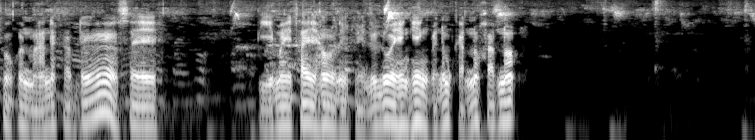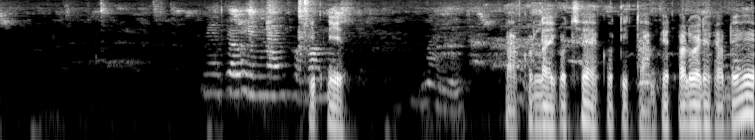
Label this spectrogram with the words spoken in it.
โชคๆกันมานะครับ เด้อใส่ปีใหม่ไทยเฮานี่ให้รวยๆแห่งๆไปน้ำกันเนาะครับเนาะคลิปนี้ฝากกดไลค์กดแชร์กดติดตามเพจปลารวยนะครับ เด้อ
